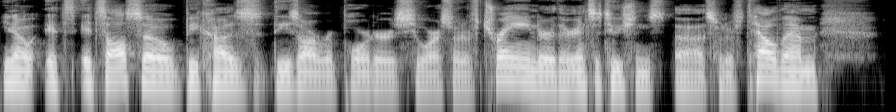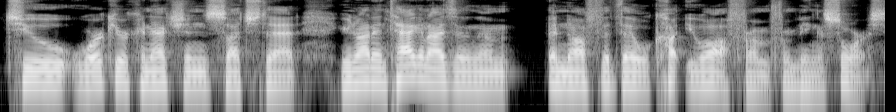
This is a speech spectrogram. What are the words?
You know, it's it's also because these are reporters who are sort of trained or their institutions uh, sort of tell them to work your connections such that you're not antagonizing them enough that they will cut you off from from being a source.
